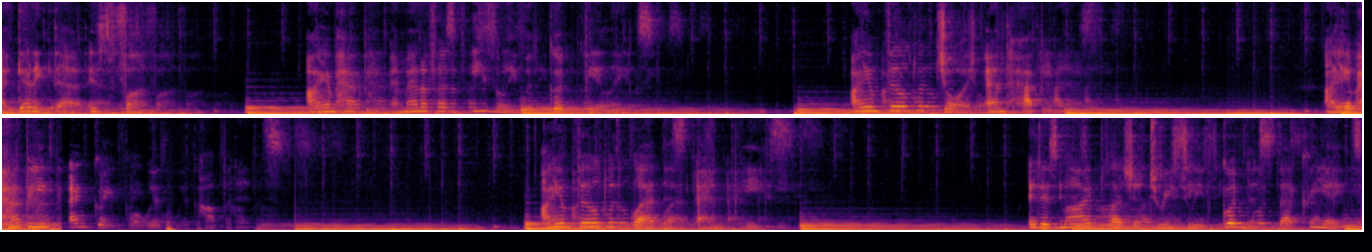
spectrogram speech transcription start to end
and getting there is fun. I am happy and manifest easily with good feelings. I am filled with joy and happiness. I am happy and grateful with confidence. I am filled with gladness and peace. It is my pleasure to receive goodness that creates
